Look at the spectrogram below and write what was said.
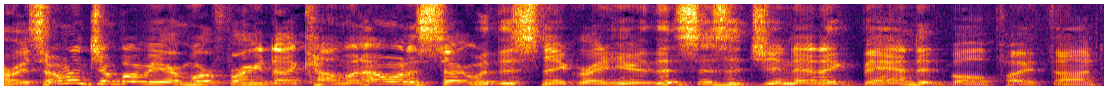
Alright, so I'm to jump over here at morphmarket.com and I want to start with this snake right here. This is a genetic banded ball python.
